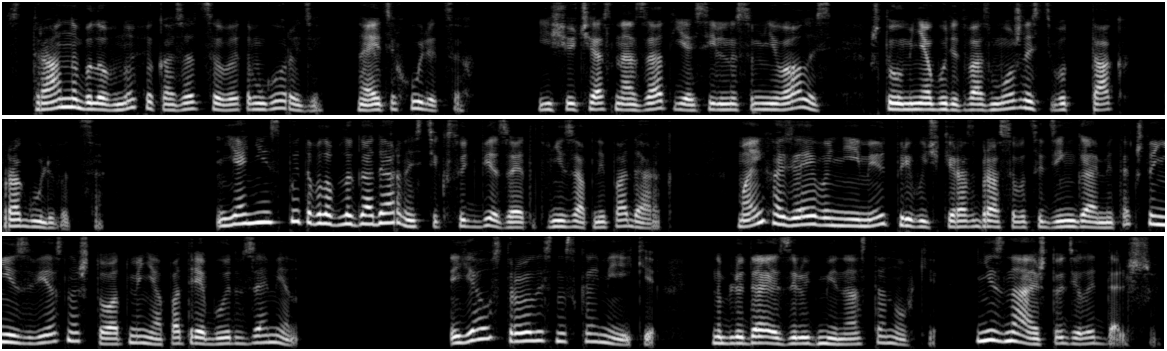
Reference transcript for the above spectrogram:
Странно было вновь оказаться в этом городе, на этих улицах. Еще час назад я сильно сомневалась, что у меня будет возможность вот так прогуливаться. Я не испытывала благодарности к судьбе за этот внезапный подарок. Мои хозяева не имеют привычки разбрасываться деньгами, так что неизвестно, что от меня потребуют взамен. Я устроилась на скамейке, наблюдая за людьми на остановке, не зная, что делать дальше.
